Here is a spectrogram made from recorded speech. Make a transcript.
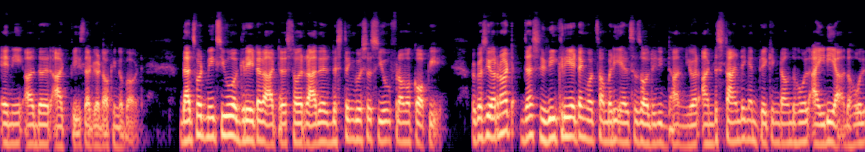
any other art piece that we are talking about. That's what makes you a greater artist or rather distinguishes you from a copy because you're not just recreating what somebody else has already done you're understanding and breaking down the whole idea the whole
